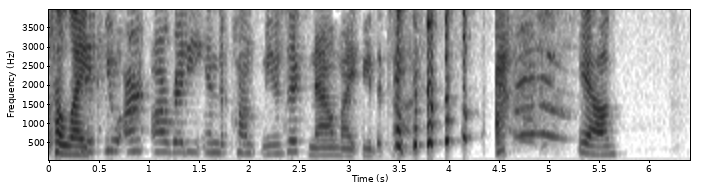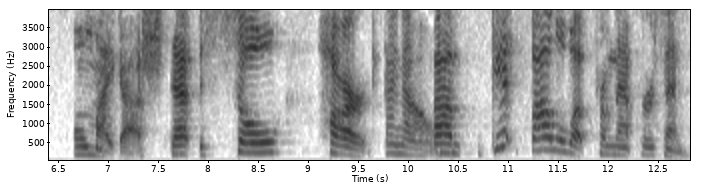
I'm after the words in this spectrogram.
to and like, if you aren't already into punk music, now might be the time. yeah, oh my gosh, that is so hard. I know. Um, get follow up from that person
